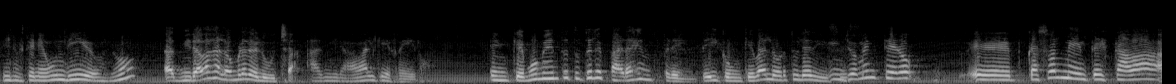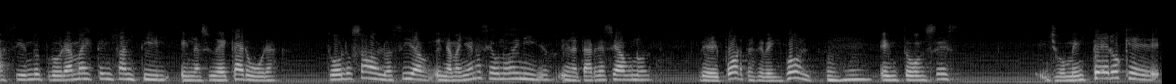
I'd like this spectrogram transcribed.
que nos tenían hundidos, ¿no? ¿Admirabas al hombre de lucha? Admiraba al guerrero. ¿En qué momento tú te le paras enfrente y con qué valor tú le dices? Yo me entero eh, casualmente estaba haciendo el programa este infantil en la ciudad de Carora. Todos los sábados lo hacía. En la mañana hacía uno de niños y en la tarde hacía uno de deportes, de béisbol. Entonces, yo me entero que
